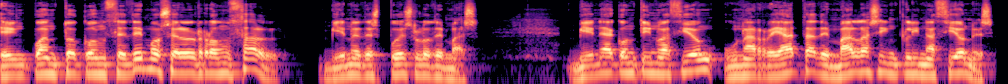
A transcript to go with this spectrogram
En cuanto concedemos el ronzal, viene después lo demás. Viene a continuación una reata de malas inclinaciones,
